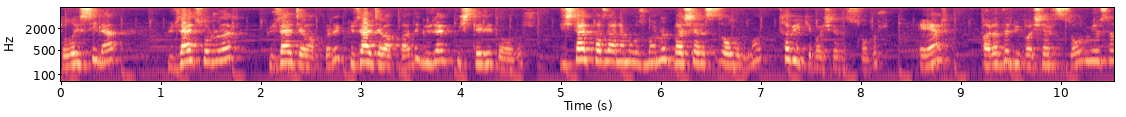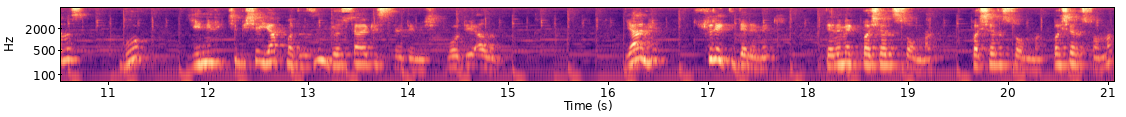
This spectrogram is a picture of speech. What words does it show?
Dolayısıyla güzel sorular güzel cevapları, güzel cevaplarda güzel işleri doğurur. Dijital pazarlama uzmanı başarısız olur mu? Tabii ki başarısız olur. Eğer arada bir başarısız olmuyorsanız bu yenilikçi bir şey yapmadığınızın göstergesidir demiş Woody Allen. Yani sürekli denemek, denemek başarısız olmak, başarısız olmak, başarısız olmak,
